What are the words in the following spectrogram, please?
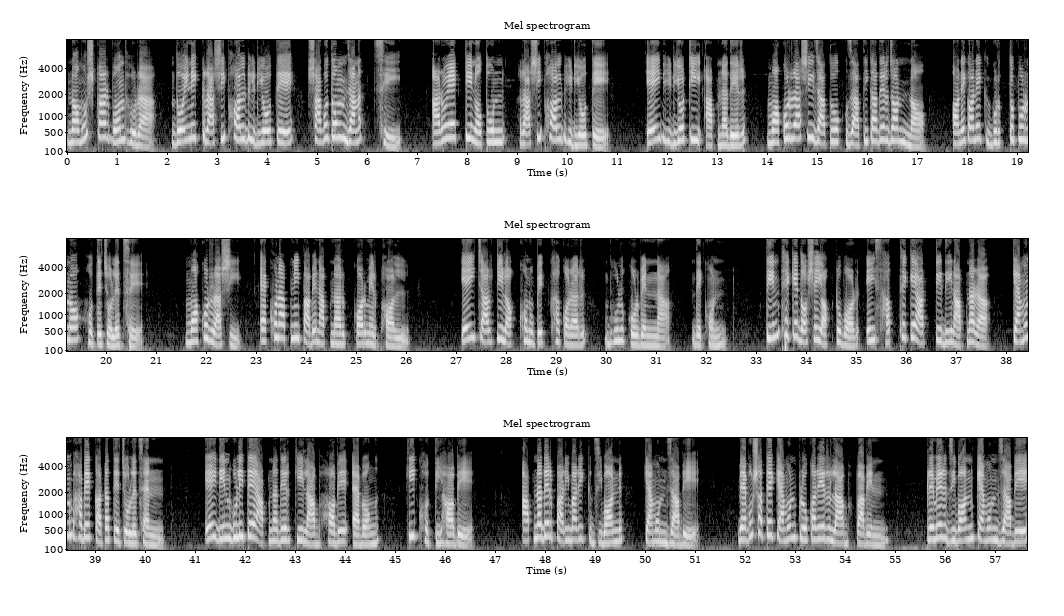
নমস্কার বন্ধুরা, দৈনিক রাশিফল ভিডিওতে স্বাগতম জানাচ্ছি। আরও একটি নতুন রাশিফল ভিডিওতে। এই ভিডিওটি আপনাদের মকর রাশি জাতক জাতিকাদের জন্য অনেক অনেক গুরুত্বপূর্ণ হতে চলেছে। মকর রাশি, এখন আপনি পাবেন আপনার কর্মের ফল। এই চারটি লক্ষণ উপেক্ষা করার ভুল করবেন না। দেখুন, তিন থেকে দশই অক্টোবর, এই সাত থেকে আটটি দিন আপনারা কেমনভাবে কাটাতে চলেছেন? এই দিনগুলিতে আপনাদের কি লাভ হবে এবং কি ক্ষতি হবে? আপনাদের পারিবারিক জীবন কেমন যাবে? ব্যবসাতে কেমন প্রকারের লাভ পাবেন? প্রেমের জীবন কেমন যাবে?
